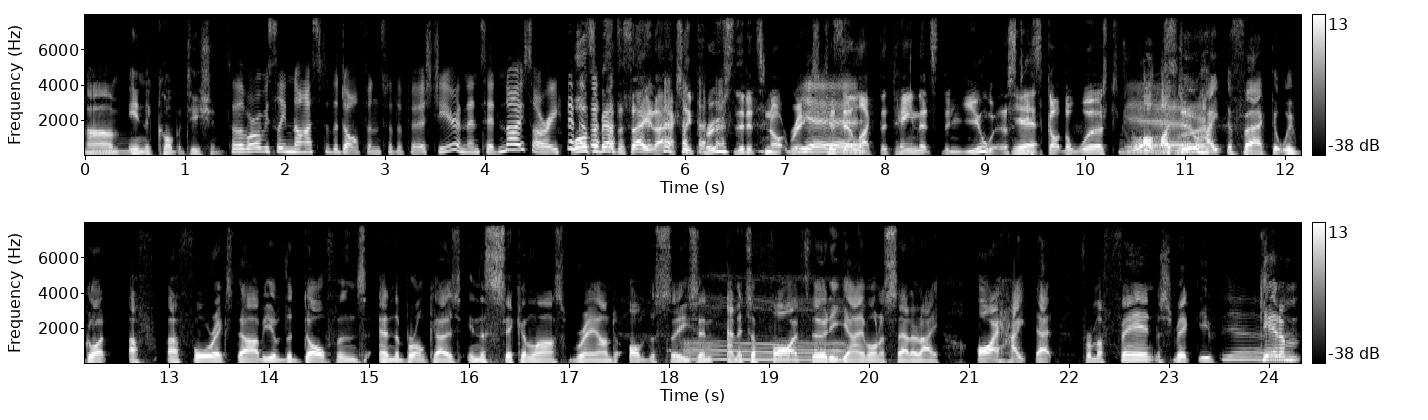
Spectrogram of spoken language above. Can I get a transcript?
um, in the competition. So they were obviously nice to the Dolphins for the first year and then said, no, sorry. Well, I was about to say that actually proves that it's not rigged because Yeah. they're like the team that's the newest Yeah. has got the worst draw. I, I do So- hate the fact that we've got a, f- a 4X derby of the Dolphins and the Broncos in the second last round of the season, and it's a 5.30 game on a Saturday. I hate that from a fan perspective. Yeah. Get them.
